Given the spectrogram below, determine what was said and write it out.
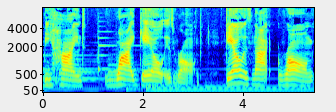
behind why Gayle is wrong. Gayle is not wrong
